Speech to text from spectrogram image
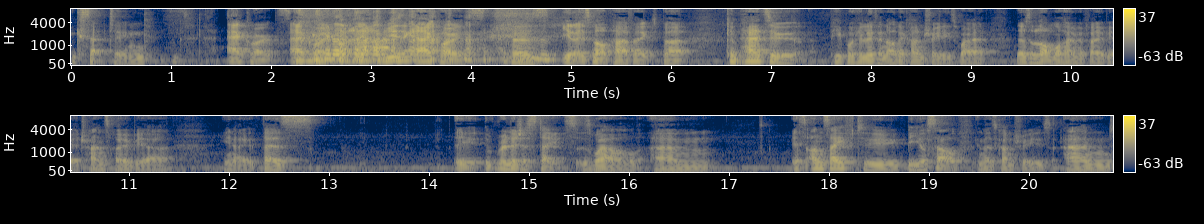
accepting air quotes. air quotes. yeah, I'm using air quotes because you know it's not perfect, but compared to people who live in other countries where there's a lot more homophobia, transphobia, you know, there's uh, religious states as well. Um, it's unsafe to be yourself in those countries, and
